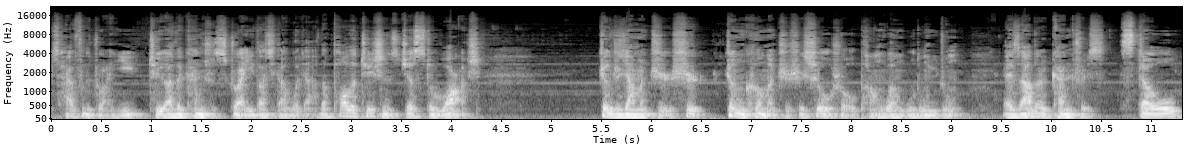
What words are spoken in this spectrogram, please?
财富的转移 to other countries，转移到其他国家。The politicians just watch，政治家们只是，政客们只是袖手旁观，无动于衷。as other countries stole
